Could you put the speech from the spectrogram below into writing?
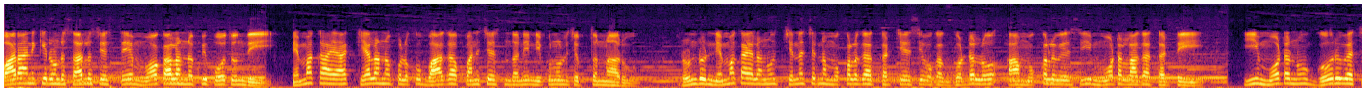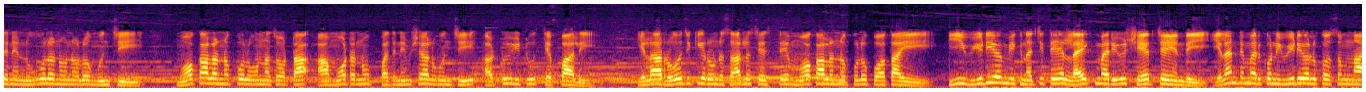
వారానికి రెండు సార్లు చేస్తే మోకాల నొప్పి పోతుంది. నిమ్మకాయ కీళ్ళ నొప్పులకు బాగా పనిచేస్తుందని నిపుణులు చెప్తున్నారు. రెండు నిమ్మకాయలను చిన్న చిన్న ముక్కలుగా కట్ చేసి ఒక గుడ్డలో ఆ ముక్కలు వేసి మూటలాగా కట్టి ఈ మూటను గోరువెచ్చని నువ్వుల నూనెలో ముంచి మోకాల నొప్పులు ఉన్న చోట ఆ మూటను పది నిమిషాలు ఉంచి అటు ఇటు తిప్పాలి. ఇలా రోజుకి రెండు సార్లు చేస్తే మోకాల నొప్పులు పోతాయి. ఈ వీడియో మీకు నచ్చితే లైక్ మరియు షేర్ చేయండి. ఇలాంటి మరికొన్ని వీడియోల కోసం నా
